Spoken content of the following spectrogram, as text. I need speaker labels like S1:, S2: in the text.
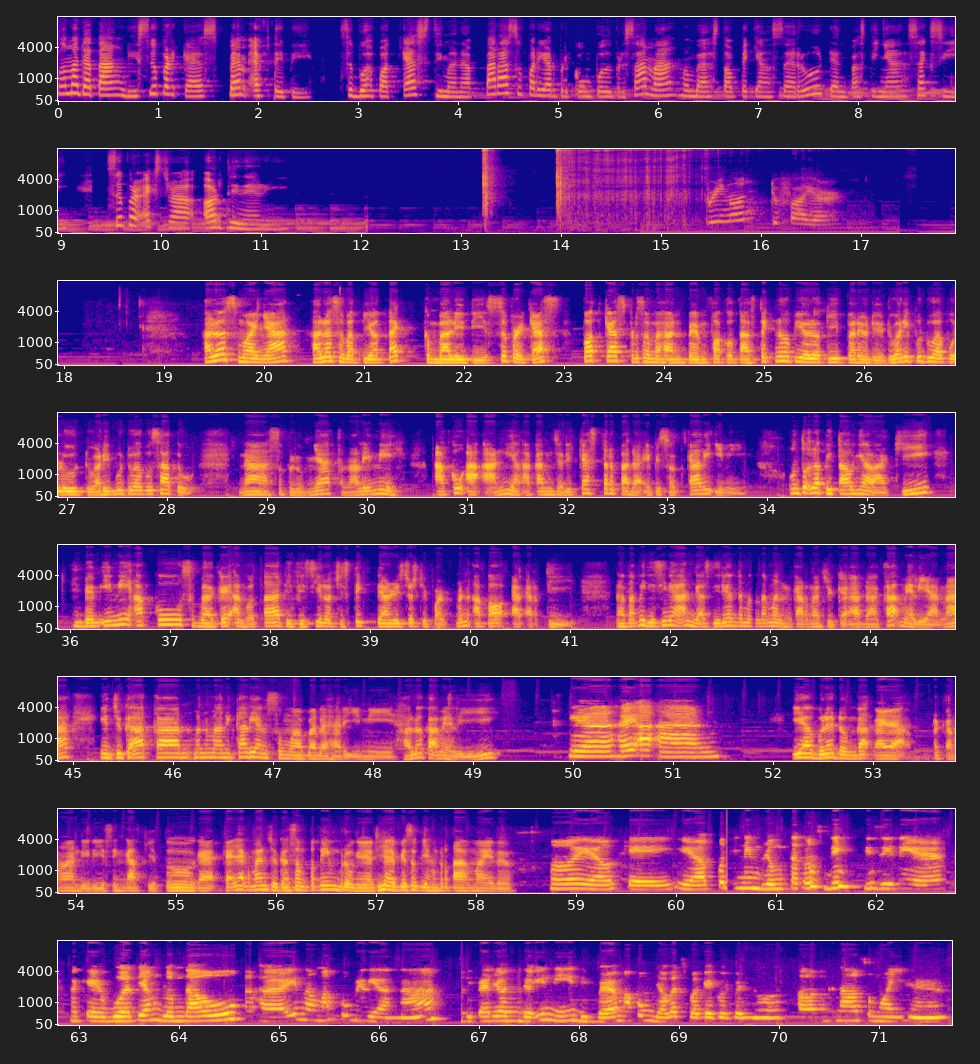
S1: Selamat datang di Supercast BEM FTP, sebuah podcast di mana para superior berkumpul bersama membahas topik yang seru dan pastinya seksi, super extraordinary. Bring on the fire.
S2: Halo semuanya, halo Sobat Biotek, kembali di Supercast, podcast persembahan BEM Fakultas Teknobiologi periode 2020-2021. Nah, sebelumnya kenalin nih, aku Aan yang akan menjadi caster pada episode kali ini. Untuk lebih tahunya lagi, di BEM ini aku sebagai anggota Divisi Logistik dan Research Department atau LRD. Nah, tapi di sini Aan nggak sendirian teman-teman, karena juga ada Kak Meliana yang juga akan menemani kalian semua pada hari ini. Halo Kak Meli.
S3: Ya, hai Aan.
S2: Iya boleh dong kak kayak perkenalan diri singkat gitu. Kayak kayaknya kemarin juga sempet nimbrung ya di episode yang pertama itu.
S3: Oh ya oke, okay. ya aku nimbrung terus di di sini ya. Oke, okay, buat yang belum tahu, hai nama aku Meliana. Di periode ini di BEM aku menjabat sebagai gubernur. Salam kenal semuanya.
